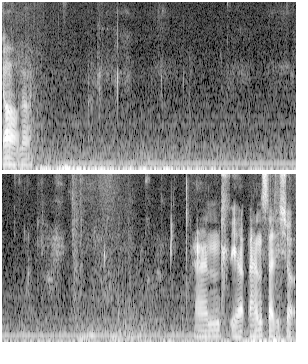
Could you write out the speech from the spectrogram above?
Oh no. And yep, and steady shot.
